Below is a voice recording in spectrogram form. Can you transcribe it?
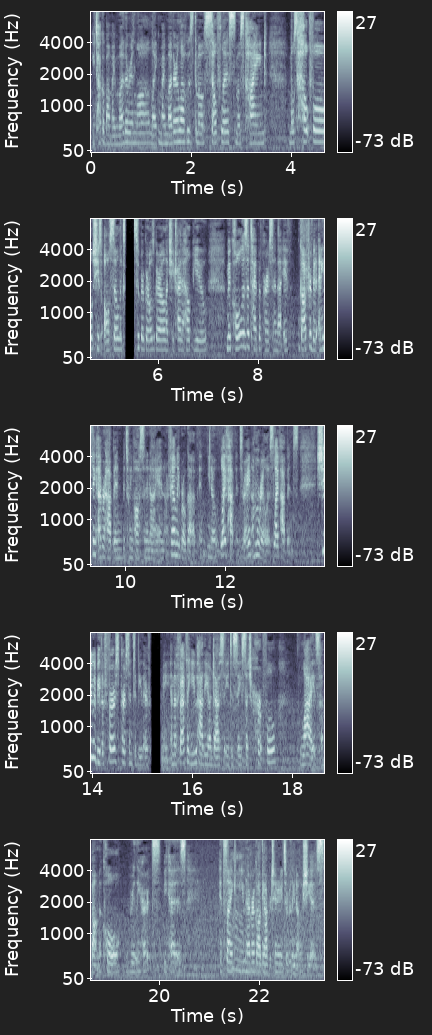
you talk about my mother-in-law. Like my mother-in-law, who's the most selfless, most kind, most helpful. She's also like super girl's girl. Like she tried to help you. Nicole is the type of person that if God forbid anything ever happened between Austin and I, and our family broke up, and you know, life happens, right? I'm a realist. Life happens. She would be the first person to be there for me. And the fact that you had the audacity to say such hurtful lies about Nicole really hurts because it's like you never got the opportunity to really know who she is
